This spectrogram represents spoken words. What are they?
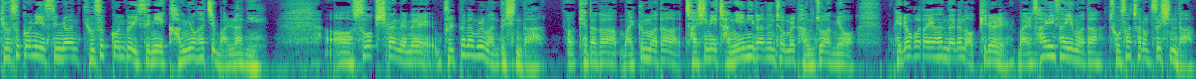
교수권이 있으면 교수권도 있으니 강요하지 말라니. 어, 수업 시간 내내 불편함을 만드신다. 어, 게다가 말끝마다 자신이 장애인이라는 점을 강조하며 배려받아야 한다는 어필을 말 사이사이마다 조사처럼 쓰신다.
